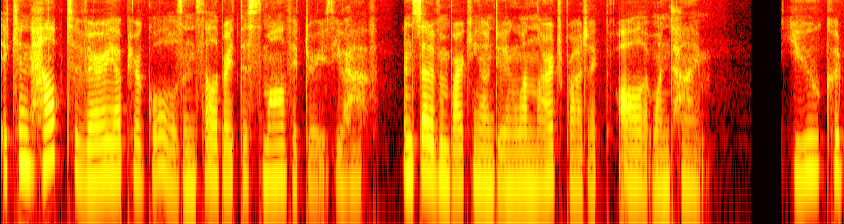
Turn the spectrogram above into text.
It can help to vary up your goals and celebrate the small victories you have, instead of embarking on doing one large project all at one time. You could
